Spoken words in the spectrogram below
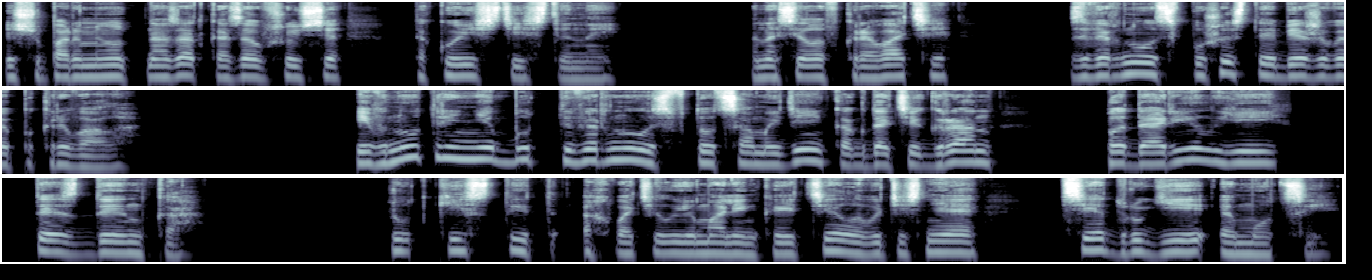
еще пару минут назад казавшуюся такой естественной. Она села в кровати, завернулась в пушистое бежевое покрывало. И внутренне будто вернулась в тот самый день, когда Тигран подарил ей тест ДНК. Жуткий стыд охватил ее маленькое тело, вытесняя все другие эмоции.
